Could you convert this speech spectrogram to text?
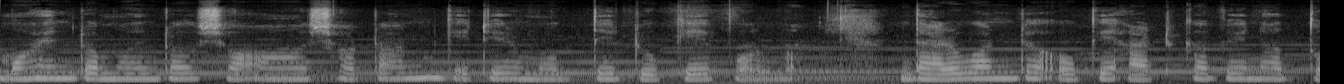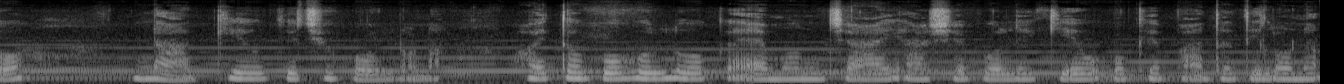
মহেন্দ্র মহেন্দ্র শটান গেটের মধ্যে ঢুকে পড়ল। দারোয়ানটা ওকে আটকাবে না তো? না, কেউ কিছু বলল না। হয়তো বহু লোক এমন যায় আসে বলে কেউ ওকে বাধা দিল না।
